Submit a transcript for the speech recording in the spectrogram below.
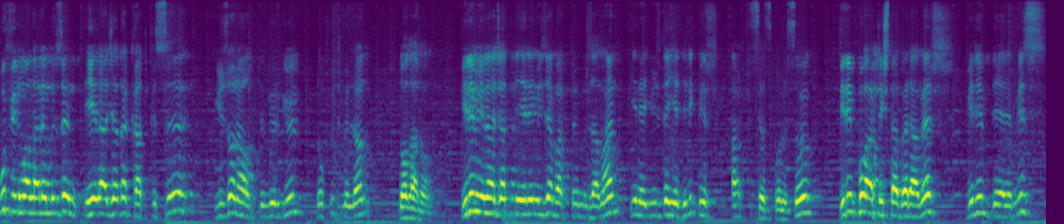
Bu firmalarımızın ihracata katkısı 116,9 milyon dolar oldu. Birim ihracat değerimize baktığımız zaman yine %7'lik bir artış söz konusu. Birim bu artışla beraber birim değerimiz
